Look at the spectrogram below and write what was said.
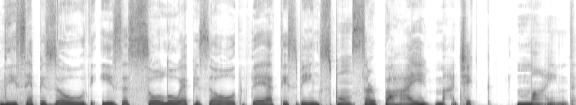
This episode is a solo episode that is being sponsored by Magic Mind.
